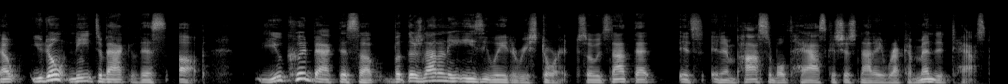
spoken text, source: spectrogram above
Now, you don't need to back this up. You could back this up, but there's not any easy way to restore it. So it's not that it's an impossible task. It's just not a recommended task.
